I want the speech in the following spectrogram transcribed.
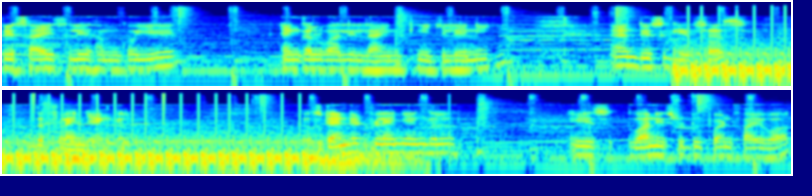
precisely हमको ये एंगल वाली लाइन खींच लेनी है and this gives us the flange angle तो standard flange angle is is 1 is to 2.5 or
